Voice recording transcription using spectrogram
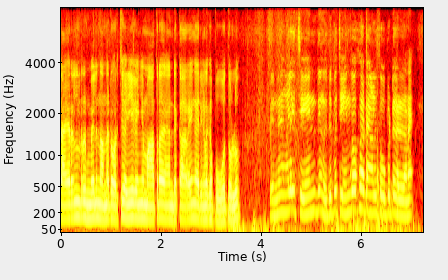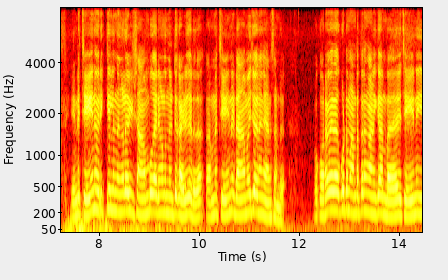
ടയറിലും റിമ്മയിലും നന്നായിട്ട് ഉറച്ച് കഴിയുക കഴിഞ്ഞാൽ മാത്രമേ അതിന്റെ കറയും കാര്യങ്ങളൊക്കെ പോകത്തുള്ളൂ. പിന്നെ നിങ്ങൾ ഈ ചെയിനിന്റെ ഇതിപ്പോൾ ചെയിൻ ബോക്സ് ആയിട്ട് ഞങ്ങൾ സോപ്പിട്ട് കഴുകണേ. ഇതിന്റെ ചെയിൻ ഒരിക്കലും നിങ്ങൾ ഈ ഷാമ്പു കാര്യങ്ങളൊന്നും ഇട്ട് കഴുകരുത്. കാരണം ചെയിന് ഡാമേജ് വരാൻ ചാൻസ് ഉണ്ട്. അപ്പോൾ കുറേ പേര് കൂട്ട് മണ്ടത്തരം കാണിക്കാറുണ്ട്. അതായത് ചെയിൻ ഈ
